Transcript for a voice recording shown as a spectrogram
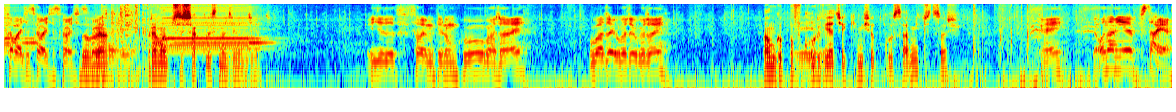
Schowaj się, schowaj się, schowaj się, Dobra. schowaj się. Brama przy szaku jest na 9. Idzie do, w twoim kierunku, uważaj. Uważaj, uważaj, uważaj. Mam go powkurwiać jakimiś odgłosami czy coś? Okej. Ona mnie wstaje.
